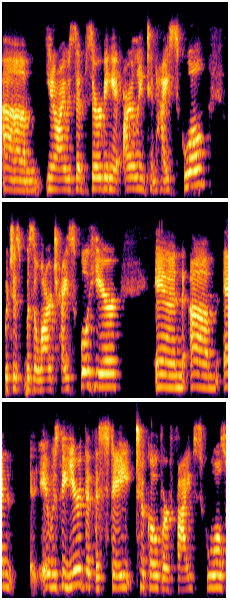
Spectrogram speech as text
um, you know, I was observing at Arlington High School, which is, was a large high school here, and um, and it was the year that the state took over five schools,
